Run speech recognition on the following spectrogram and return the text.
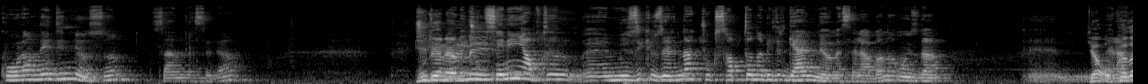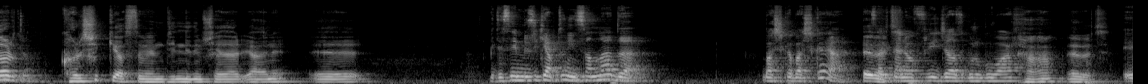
Koran ne dinliyorsun sen mesela? Bu Çünkü dönemde çok senin yaptığın e, müzik üzerinden çok saptanabilir gelmiyor mesela bana. O yüzden e, ya o kadar ettim. Karışık ki aslında benim dinlediğim şeyler yani. e, Bir de senin müzik yaptığın insanlar da başka başka ya. Evet. Tane o free jazz grubu var. ha evet. E,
